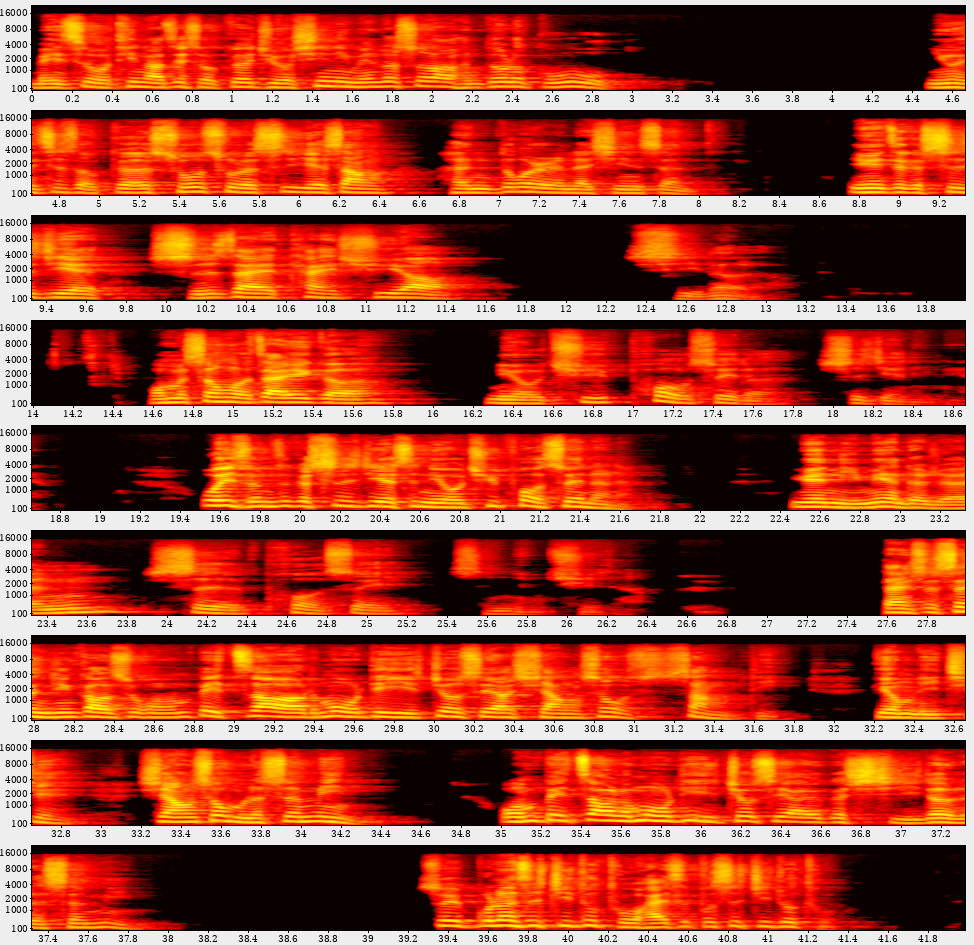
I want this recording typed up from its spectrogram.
每次我听到这首歌曲，我心里面都受到很多的鼓舞，因为这首歌说出了世界上很多人的心声，因为这个世界实在太需要喜乐了。我们生活在一个扭曲破碎的世界里面。为什么这个世界是扭曲破碎的呢？因为里面的人是破碎、是扭曲的。但是圣经告诉我们，被造的目的就是要享受上帝给我们的一切，享受我们的生命。我们被造的目的就是要有个喜乐的生命。所以，不论是基督徒还是不是基督徒。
